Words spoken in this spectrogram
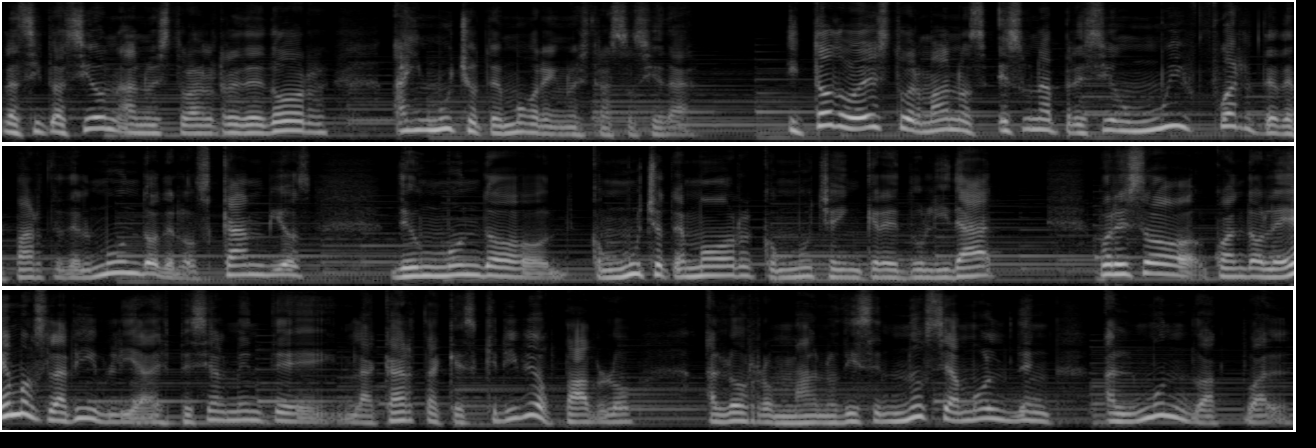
la situación a nuestro alrededor. Hay mucho temor en nuestra sociedad. Y todo esto, hermanos, es una presión muy fuerte de parte del mundo, de los cambios, de un mundo con mucho temor, con mucha incredulidad. Por eso cuando leemos la Biblia, especialmente la carta que escribió Pablo a los romanos, dice, no se amolden al mundo actual.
